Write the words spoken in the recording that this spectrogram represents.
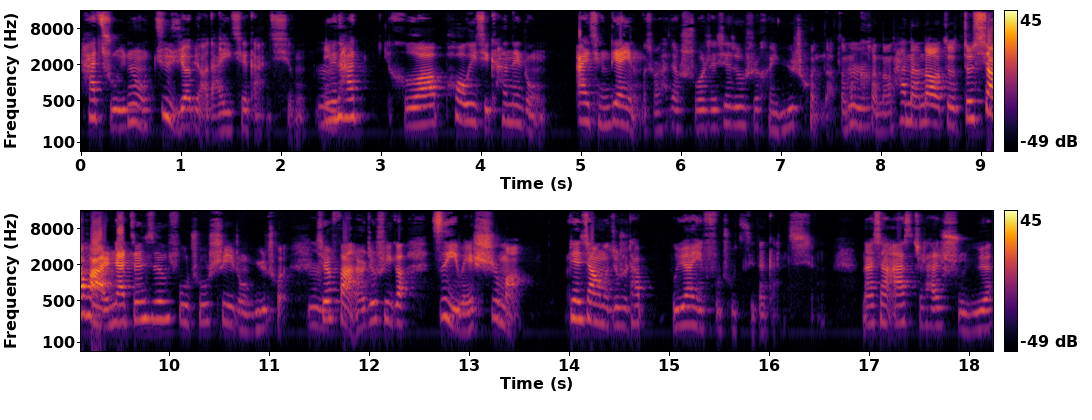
她属于那种拒绝表达一切感情，因为她和 Paul 一起看那种爱情电影的时候，他就说这些就是很愚蠢的，怎么可能？他难道就就笑话人家真心付出是一种愚蠢？其实反而就是一个自以为是嘛，变相的就是他不愿意付出自己的感情。那像 Esther，他属于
